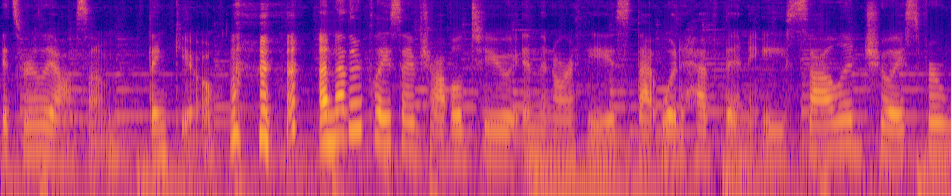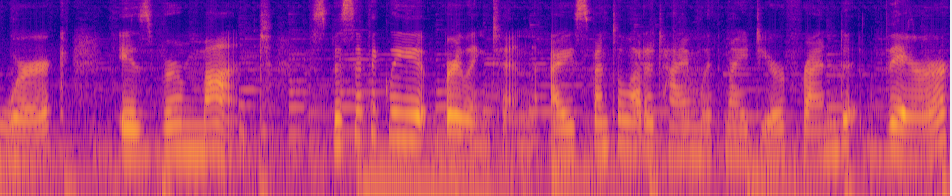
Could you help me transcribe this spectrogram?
it's really awesome. Thank you. Another place I've traveled to in the Northeast that would have been a solid choice for work is Vermont, specifically Burlington. I spent a lot of time with my dear friend there,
